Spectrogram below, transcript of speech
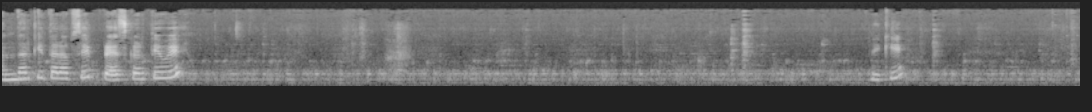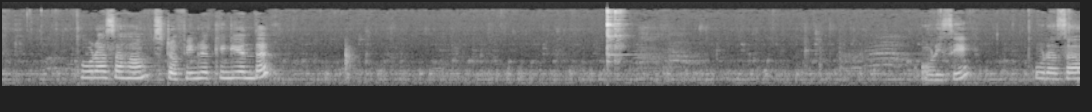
अंदर की तरफ़ से प्रेस करते हुए देखिए। थोड़ा सा हम स्टफिंग रखेंगे अंदर। और इसे थोड़ा सा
